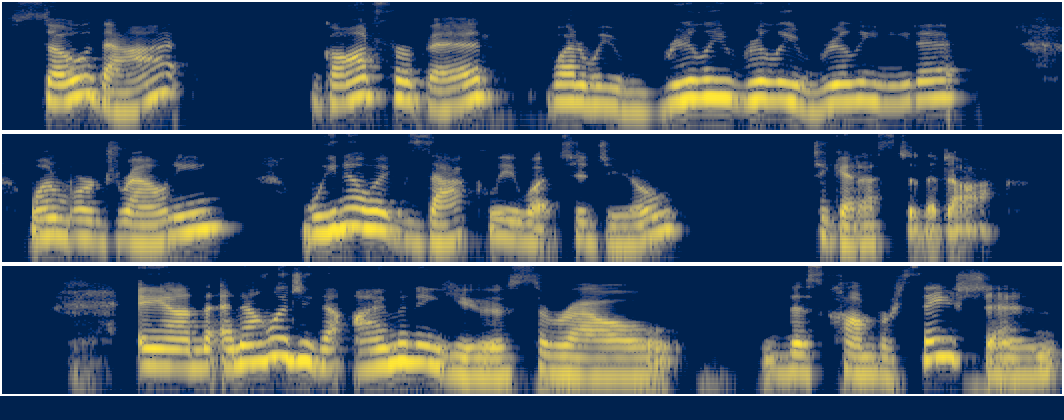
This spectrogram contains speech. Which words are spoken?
so that God forbid when we really, really, really need it, when we're drowning, we know exactly what to do to get us to the dock. And the analogy that I'm going to use throughout this conversation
